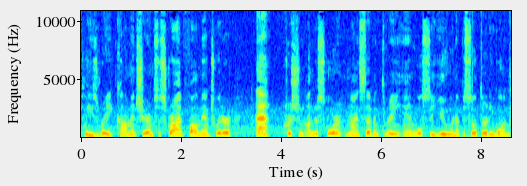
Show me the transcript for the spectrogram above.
please rate, comment, share, and subscribe. Follow me on Twitter at Christian underscore 973, and we'll see you in episode 31.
